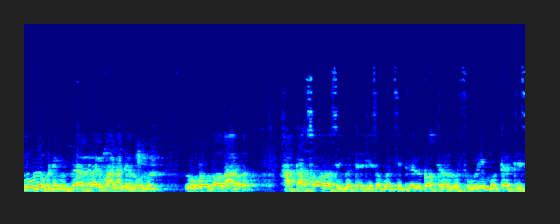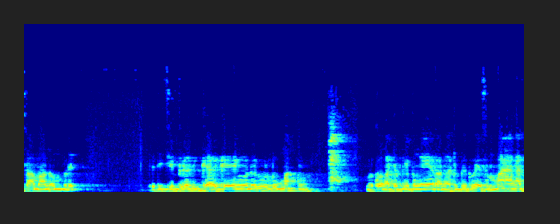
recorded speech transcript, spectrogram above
luluh ning zaba maknane luluh. Luluh to larut hatta soro sing dadi sopo Jibril kodrol usuri mau dadi sama umprit. Jadi Jibril gagah ngono iku lumak. Mereka ngadepi pangeran, ngadepi gue semangat.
